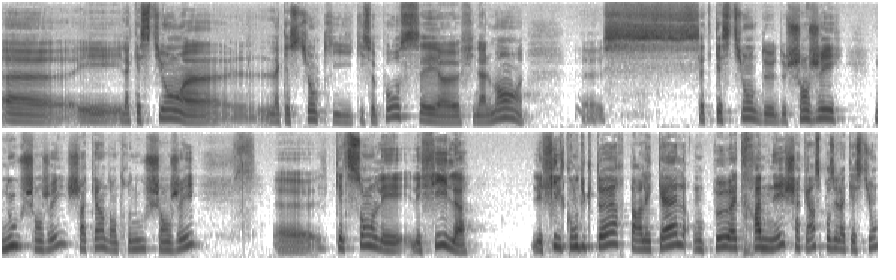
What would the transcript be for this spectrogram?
et la question, la question qui, qui, se pose, c'est finalement cette question de, changer, nous changer, chacun d'entre nous changer, quels sont les, fils, les fils conducteurs par lesquels on peut être ramené, chacun se poser la question,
